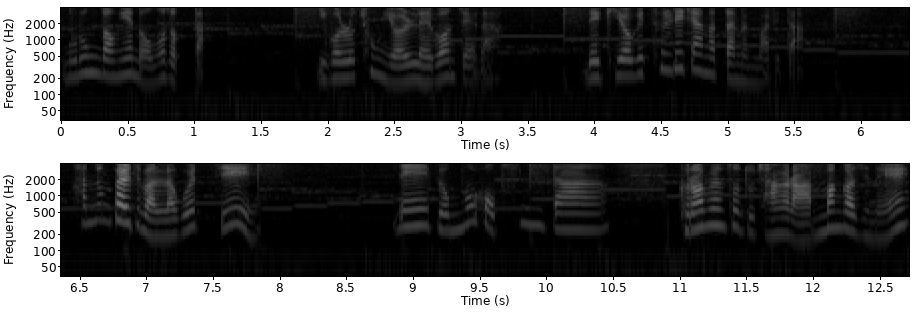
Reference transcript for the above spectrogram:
물웅덩이에 넘어졌다. 이걸로 총 14번째다. 내 기억이 틀리지 않았다면 말이다. 한눈 팔지 말라고 했지? 네, 면모가 없습니다. 그러면서도 장을 안 망가지네?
